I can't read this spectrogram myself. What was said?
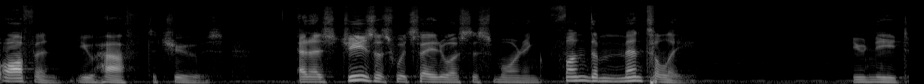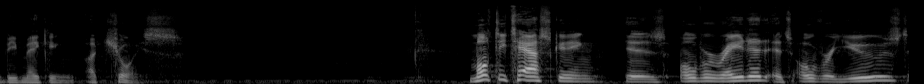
often you have to choose. And as Jesus would say to us this morning, fundamentally, you need to be making a choice. Multitasking is overrated, it's overused,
